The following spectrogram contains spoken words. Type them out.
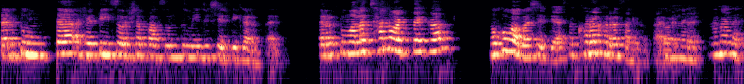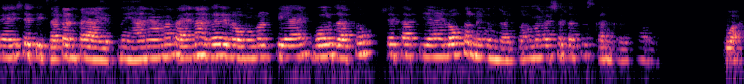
तर तुमचं हे तीस वर्षापासून तुम्ही जी शेती करताय तर तुम्हाला छान वाटतंय का नको बाबा शेती असं खरं खरं सांगा काय वाटतंय? नाही, आम्हाला काही शेतीचा कंटाळा येत नाही. आणि आम्हाला आहे ना घरी राहून उलट आहे बोर जातो शेतात आहे लवकर निघून जातो. आम्हाला शेतातच काम करायचं आवडतं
